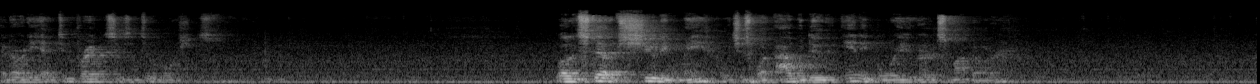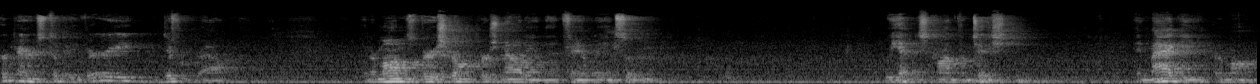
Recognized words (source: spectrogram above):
had already had two pregnancies and two abortions. Well, instead of shooting me, which is what I would do to any boy who hurts my daughter, her parents took a very different route. And her mom was a very strong personality in that family, and so we had this confrontation. And Maggie, her mom,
